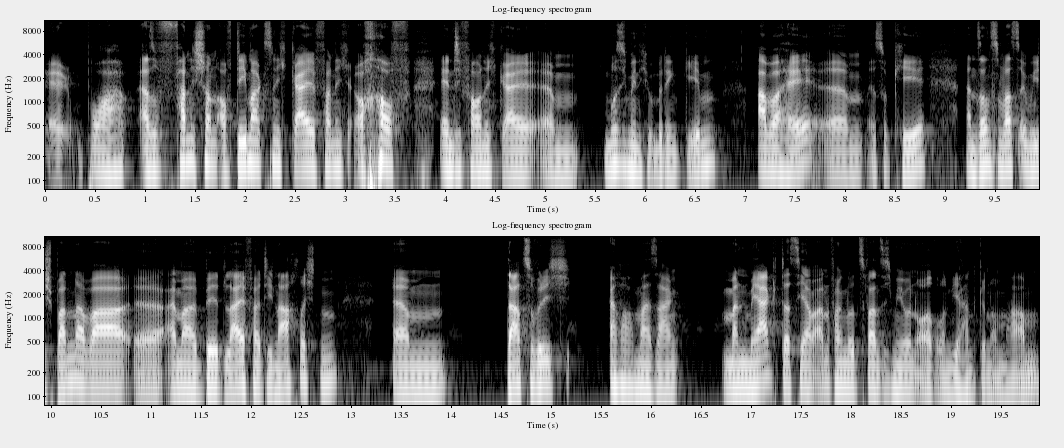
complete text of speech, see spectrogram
Äh, boah, also fand ich schon auf D-Max nicht geil, fand ich auch auf NTV nicht geil. Ähm, muss ich mir nicht unbedingt geben. Aber hey, ähm, ist okay. Ansonsten, was irgendwie spannender war, äh, einmal Bild Live hat die Nachrichten. Ähm, dazu würde ich einfach mal sagen, man merkt, dass sie am Anfang nur 20 Millionen Euro in die Hand genommen haben.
